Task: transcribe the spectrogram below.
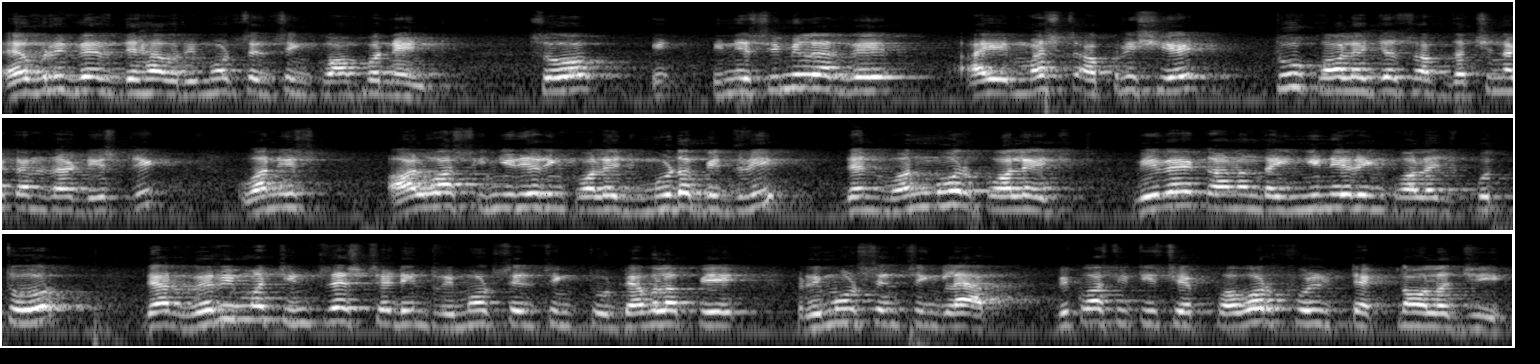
Everywhere they have remote sensing component. So in, a similar way, I must appreciate two colleges of Dakshina Kannada district. One is Alvas Engineering College, Moodabidri. Then one more college, Vivekananda Engineering College, Puttur. They are very much interested in remote sensing to develop a remote sensing lab because it is a powerful technology.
